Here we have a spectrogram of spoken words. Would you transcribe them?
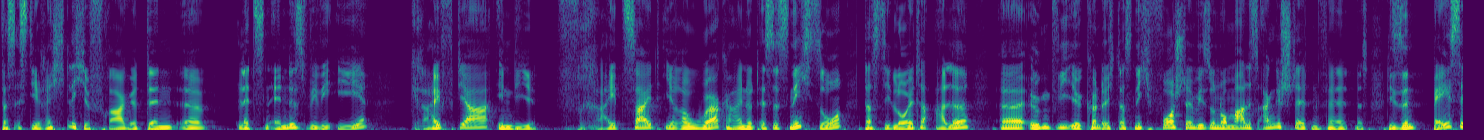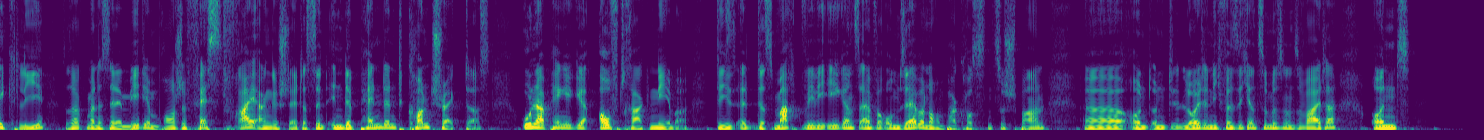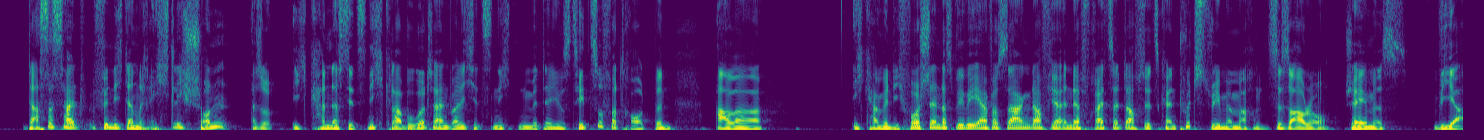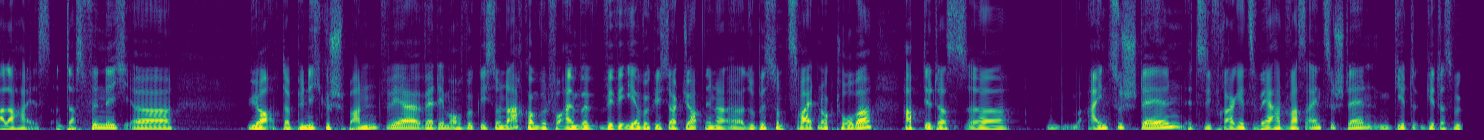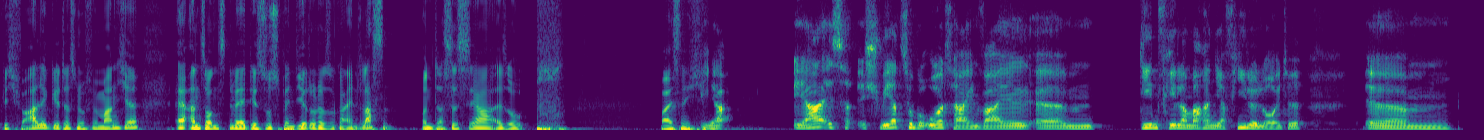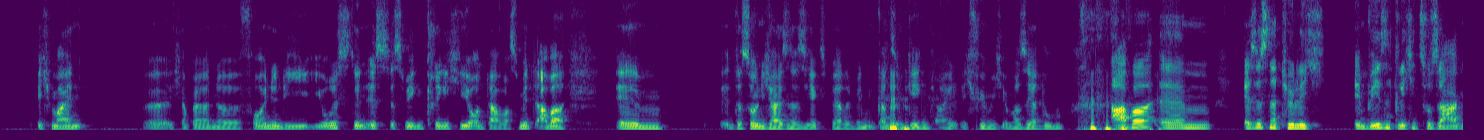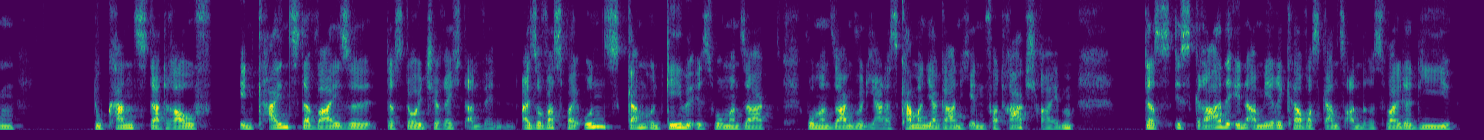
das ist die rechtliche Frage, denn äh, letzten Endes WWE greift ja in die Freizeit ihrer Worker ein. Und es ist nicht so, dass die Leute alle äh, irgendwie, ihr könnt euch das nicht vorstellen, wie so ein normales Angestelltenverhältnis. Die sind basically, so sagt man das in der Medienbranche, fest frei angestellt. Das sind Independent Contractors unabhängige Auftragnehmer. Die, äh, das macht WWE ganz einfach, um selber noch ein paar Kosten zu sparen äh, und, und Leute nicht versichern zu müssen und so weiter. Und das ist halt, finde ich, dann rechtlich schon, also ich kann das jetzt nicht klar beurteilen, weil ich jetzt nicht mit der Justiz so vertraut bin, aber ich kann mir nicht vorstellen, dass WWE einfach sagen darf, ja, in der Freizeit darfst du jetzt keinen Twitch-Stream mehr machen. Cesaro, Seamus, wie er alle heißt. Und das finde ich, äh, ja, da bin ich gespannt, wer, wer dem auch wirklich so nachkommen wird. Vor allem, weil WWE ja wirklich sagt, ja, also bis zum 2. Oktober habt ihr das äh, einzustellen. Jetzt die Frage jetzt, wer hat was einzustellen? Geht, geht das wirklich für alle? Gilt das nur für manche? Äh, ansonsten werdet ihr suspendiert oder sogar entlassen. Und das ist ja, also, pff, weiß nicht. Ja, ja, ist schwer zu beurteilen, weil ähm, den Fehler machen ja viele Leute. Ähm, ich meine, äh, ich habe ja eine Freundin, die Juristin ist, deswegen kriege ich hier und da was mit, aber ähm, das soll nicht heißen, dass ich Experte bin, ganz im Gegenteil. Ich fühle mich immer sehr dumm. Aber ähm, es ist natürlich im Wesentlichen zu sagen, du kannst darauf in keinster Weise das deutsche Recht anwenden. Also was bei uns gang und gäbe ist, wo man sagt, wo man sagen würde, ja, das kann man ja gar nicht in einen Vertrag schreiben, das ist gerade in Amerika was ganz anderes, weil da die,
